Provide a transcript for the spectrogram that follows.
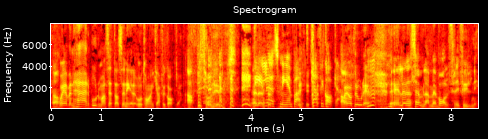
Ja. och även här borde man sätta sig ner och ta en kaffekaka. Absolut. Det är lösningen på allt. Kaffekaka. Ja, jag tror det. Eller en semla med valfri fyllning.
